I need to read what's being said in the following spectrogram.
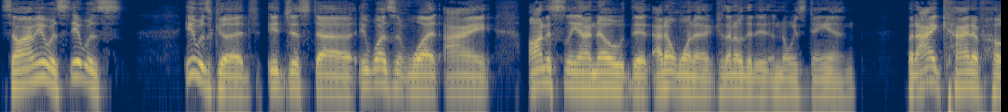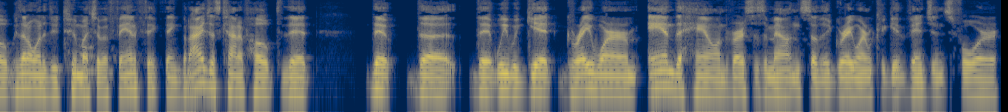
So I mean, it was it was it was good. It just uh it wasn't what I honestly I know that I don't want to because I know that it annoys Dan, but I kind of hope because I don't want to do too much of a fanfic thing, but I just kind of hoped that that the that we would get Grey Worm and the Hound versus the Mountain, so that Grey Worm could get vengeance for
